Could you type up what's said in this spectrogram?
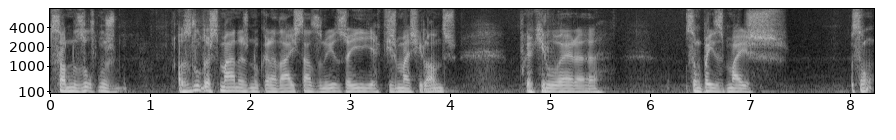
só nos últimos, as últimas semanas no Canadá e Estados Unidos, aí é que fiz mais quilómetros, porque aquilo era. São países mais. São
